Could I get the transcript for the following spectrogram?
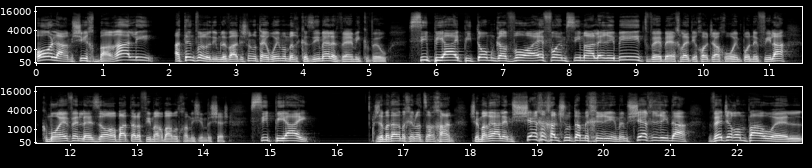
או להמשיך בראלי, אתם כבר יודעים לבד, יש לנו את האירועים המרכזיים האלה והם יקבעו. CPI פתאום גבוה, FOMC מעלה ריבית, ובהחלט יכול להיות שאנחנו רואים פה נפילה כמו אבן לאזור 4,456. CPI, שזה מדד המחירים לצרכן, שמראה על המשך החלשות המחירים, המשך ירידה, וג'רום פאוול,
